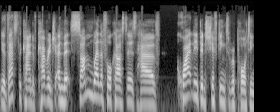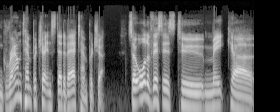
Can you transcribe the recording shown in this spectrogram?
you know, that's the kind of coverage. And that some weather forecasters have quietly been shifting to reporting ground temperature instead of air temperature. So all of this is to make uh,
